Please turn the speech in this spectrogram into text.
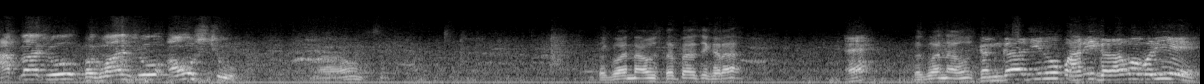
આત્મા છું ભગવાન છું અંશ છું. હા, અંશ. ભગવાનના અંશ થતા છે ખરા? હે? ભગવાનના અંશ? ગંગાજીનું પાણી ગળામાં ભરીએ.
